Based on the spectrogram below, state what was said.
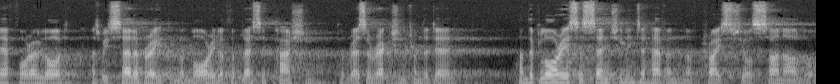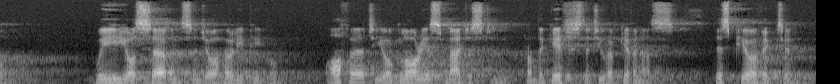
Therefore, O Lord, as we celebrate the memorial of the Blessed Passion, the resurrection from the dead, and the glorious ascension into heaven of Christ your Son, our Lord, we, your servants and your holy people, offer to your glorious majesty from the gifts that you have given us this pure victim,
